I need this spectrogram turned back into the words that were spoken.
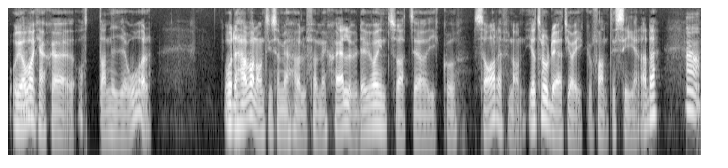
Och jag var Mm. kanske åtta, nio år. Och det här var någonting som jag höll för mig själv. Det var inte så att jag gick och sa det för någon. Jag trodde att jag gick och fantiserade. Ja.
